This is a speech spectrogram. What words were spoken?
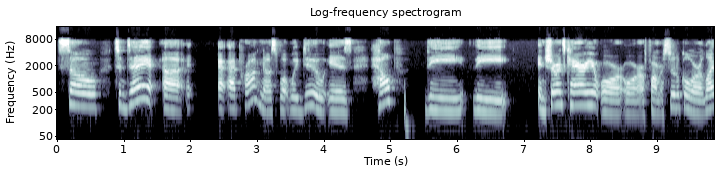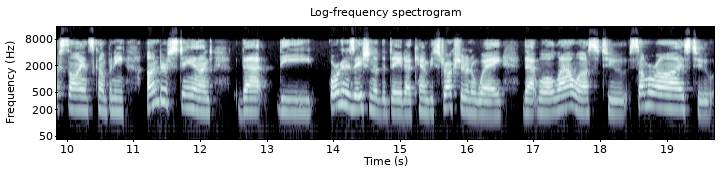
So today. Uh, at, at Prognos, what we do is help the the insurance carrier or, or a pharmaceutical or a life science company understand that the organization of the data can be structured in a way that will allow us to summarize, to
